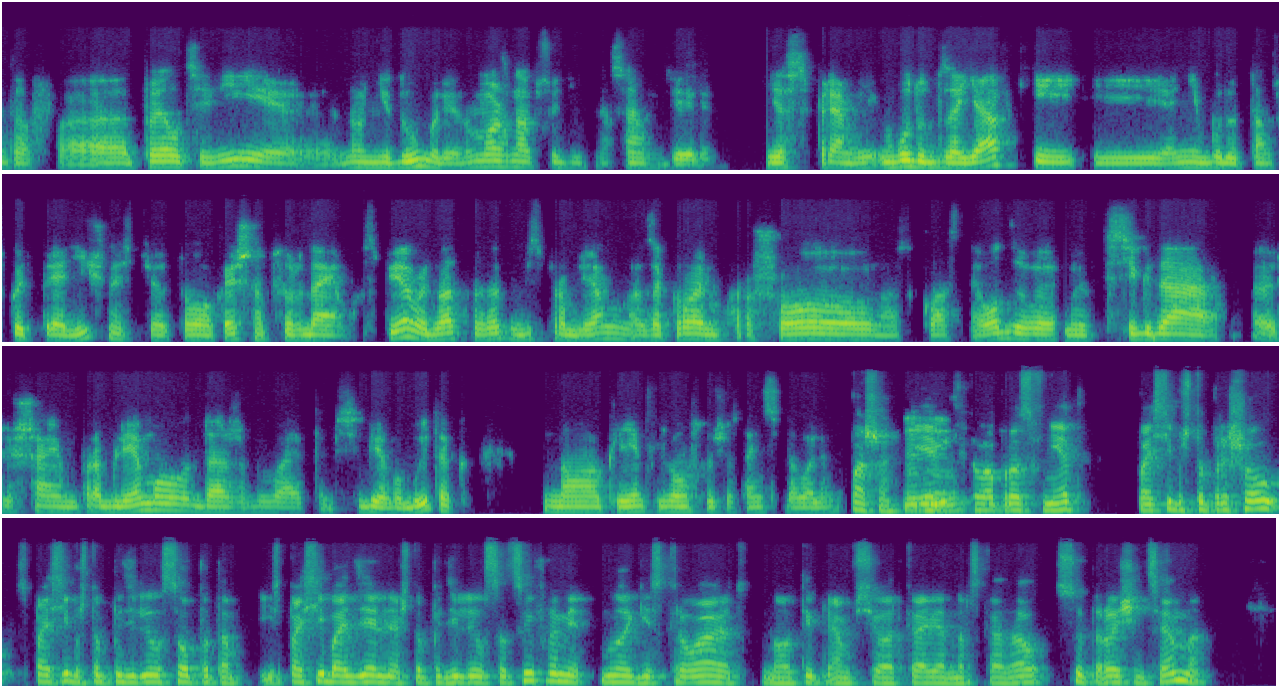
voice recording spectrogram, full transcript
э, по LTV, ну, не думали, но можно обсудить на самом деле. Если прям будут заявки, и они будут там с какой-то периодичностью, то, конечно, обсуждаем. С первой 20% без проблем. Закроем хорошо, у нас классные отзывы. Мы всегда решаем проблему, даже бывает там себе в убыток но клиент в любом случае останется доволен. Паша, mm-hmm. я вижу, что вопросов нет. Спасибо, что пришел, спасибо, что поделился опытом, и спасибо отдельное, что поделился цифрами. Многие скрывают, но ты прям все откровенно рассказал. Супер, очень ценно.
